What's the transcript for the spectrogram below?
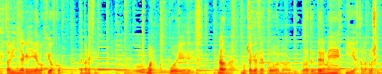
está bien ya que llegue a los kioscos, me parece. Bueno, pues nada más. Muchas gracias por, por atenderme y hasta la próxima.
